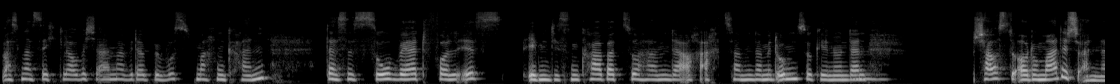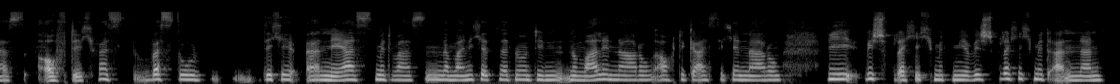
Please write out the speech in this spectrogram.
was man sich, glaube ich, einmal wieder bewusst machen kann, dass es so wertvoll ist, eben diesen Körper zu haben, da auch achtsam damit umzugehen. Und dann Mhm. schaust du automatisch anders auf dich, was, was du dich ernährst, mit was. Und da meine ich jetzt nicht nur die normale Nahrung, auch die geistige Nahrung. Wie, wie spreche ich mit mir? Wie spreche ich mit anderen?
